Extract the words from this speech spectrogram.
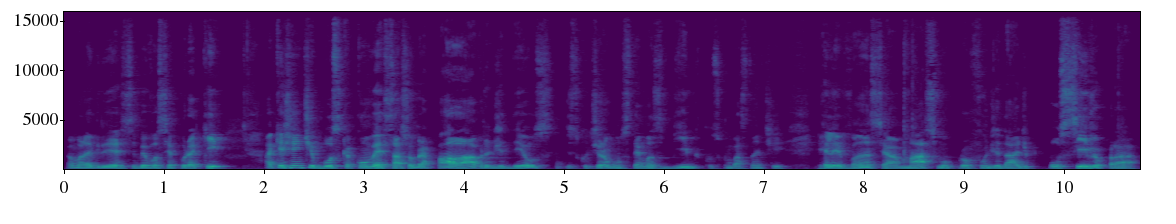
É uma alegria receber você por aqui. Aqui a gente busca conversar sobre a palavra de Deus, discutir alguns temas bíblicos com bastante relevância, a máxima profundidade possível para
